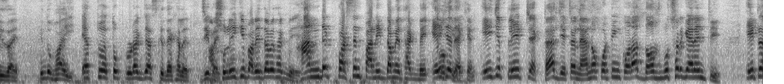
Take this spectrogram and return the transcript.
ডিজাইন কিন্তু ভাই এত এত প্রোডাক্ট যে আজকে দেখালেন আসলেই কি পানির দামে থাকবে? হান্ড্রেড পার্সেন্ট পানির দামে থাকবে। এই যে দেখেন এই যে প্লেট একটা যেটা ন্যানো কোটিং করা দশ বছর গ্যারেন্টি এটা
